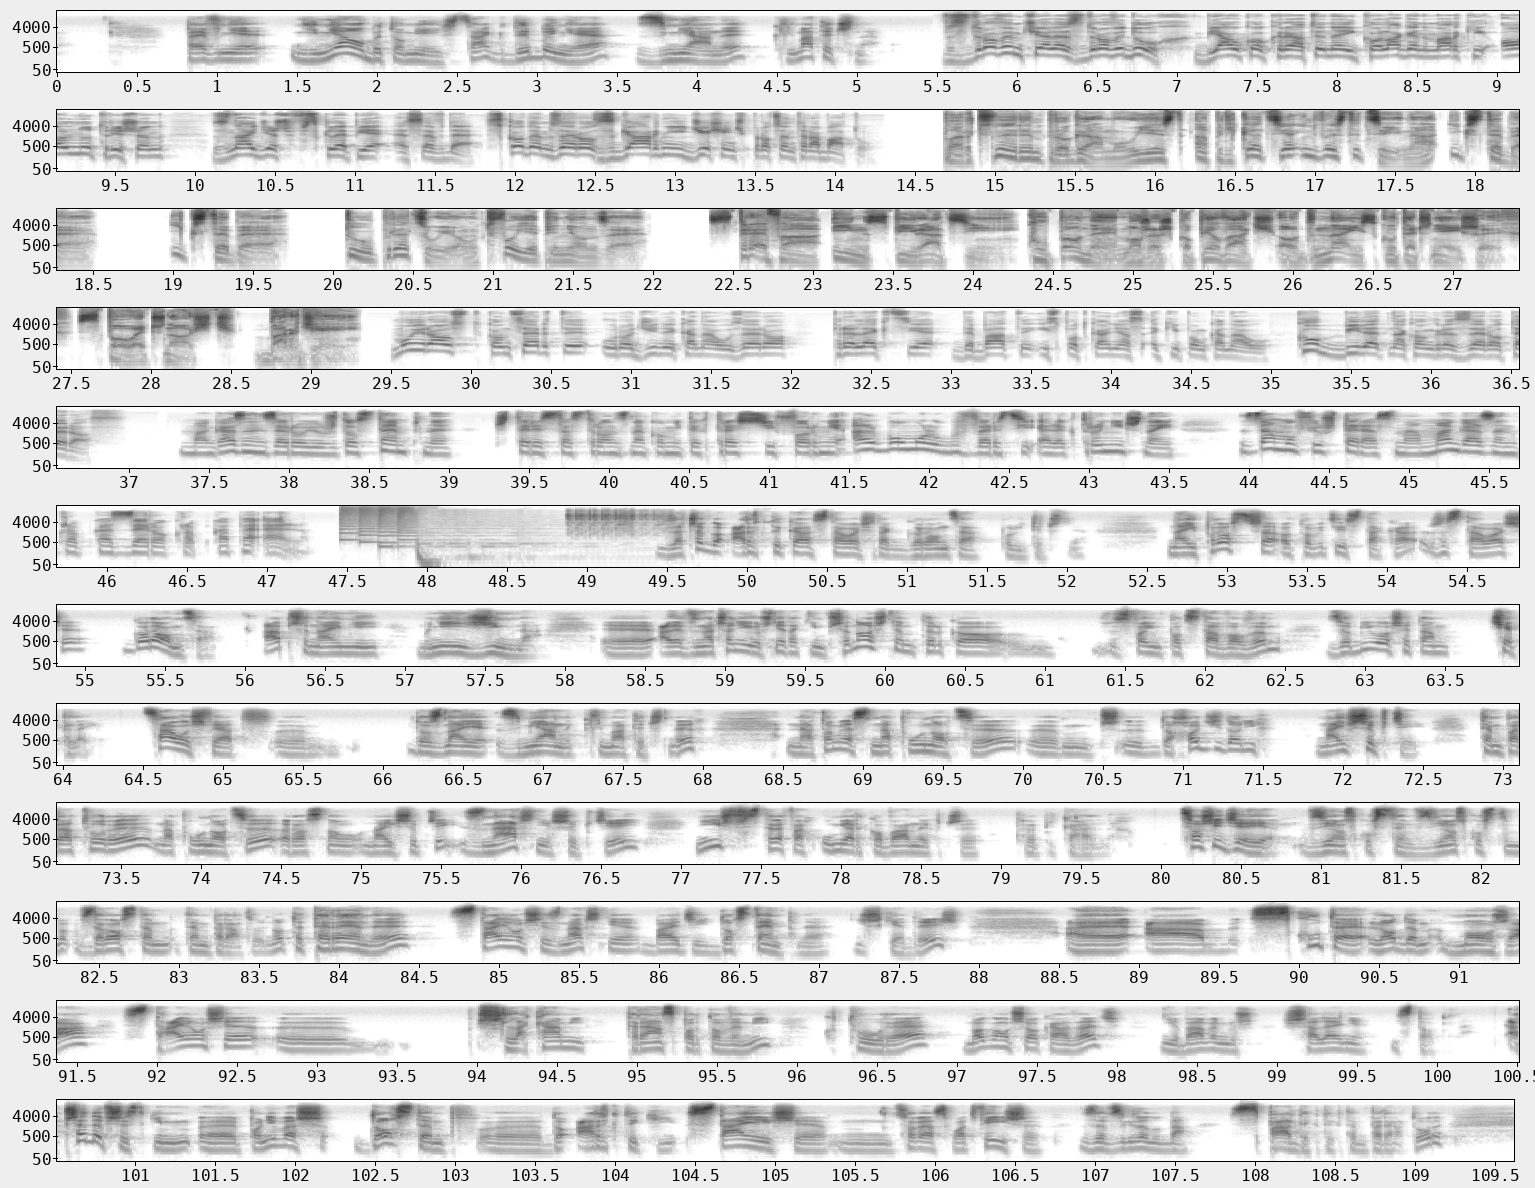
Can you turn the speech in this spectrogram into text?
pewnie nie miałoby to miejsca, gdyby nie zmiany klimatyczne. W zdrowym ciele zdrowy duch. Białko, kreatynę i kolagen marki All Nutrition znajdziesz w sklepie SFD. Z kodem 0 zgarnij 10% rabatu. Partnerem programu jest aplikacja inwestycyjna XTB. XTB. Tu pracują Twoje pieniądze. Strefa inspiracji. Kupony możesz kopiować od najskuteczniejszych. Społeczność bardziej. Mój roast, koncerty, urodziny kanału Zero, prelekcje, debaty i spotkania z ekipą kanału. Kup bilet na Kongres Zero teraz. Magazyn Zero już dostępny. 400 stron znakomitych treści w formie albumu lub w wersji elektronicznej. Zamów już teraz na magazyn.zero.pl. Dlaczego Arktyka stała się tak gorąca politycznie? Najprostsza odpowiedź jest taka, że stała się gorąca, a przynajmniej mniej zimna. E, Ale w znaczeniu już nie takim przenośnym, tylko swoim podstawowym, zrobiło się tam cieplej. Cały świat ym, doznaje zmian klimatycznych, natomiast na północy przy- dochodzi do nich najszybciej. Temperatury na północy rosną najszybciej, znacznie szybciej niż w strefach umiarkowanych czy tropikalnych. Co się dzieje w związku z tym, w związku z tym wzrostem temperatur? No te tereny stają się znacznie bardziej dostępne niż kiedyś, e, a skute lodem morza stają się y, szlakami transportowymi, które mogą się okazać niebawem już szalenie istotne. A przede wszystkim, e, ponieważ dostęp e, do Arktyki staje się mm, coraz łatwiejszy ze względu na spadek tych temperatur,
